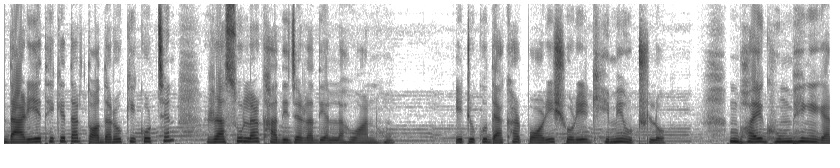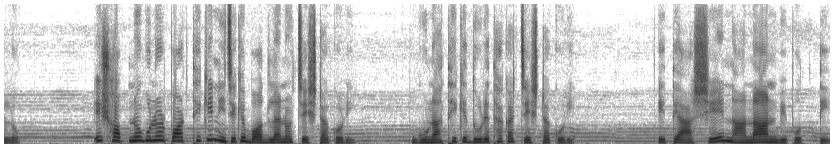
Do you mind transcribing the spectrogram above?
দাঁড়িয়ে থেকে তার তদারকি করছেন রাসুল আর খাদিজা রাদিয়াল্লাহু আনহু। এটুকু দেখার পরই শরীর ঘেমে উঠল। ভয়ে ঘুম ভেঙে গেল। এই স্বপ্নগুলোর পর থেকে নিজেকে বদলানোর চেষ্টা করি। গুণা থেকে দূরে থাকার চেষ্টা করি। এতে আসে নানান বিপত্তি।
